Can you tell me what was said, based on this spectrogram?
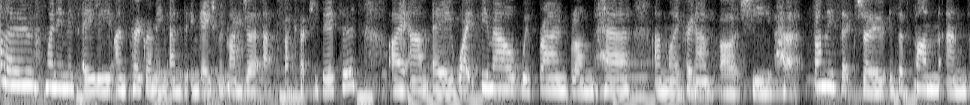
Hello, my name is Ailey. I'm Programming and Engagement Manager at Tobacco Factory Theatres. I am a white female with brown blonde hair, and my pronouns are she, her. Family Sex Show is a fun and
